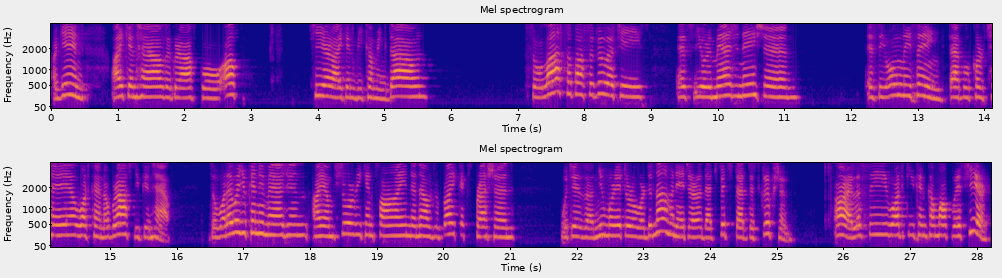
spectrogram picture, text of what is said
Again, I can have the graph go up. Here I can be coming down. So lots of possibilities. It's your imagination is the only thing that will curtail what kind of graphs you can have. So whatever you can imagine, I am sure we can find an algebraic expression which is a numerator over denominator that fits that description. All right, let's see what you can come up with here.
